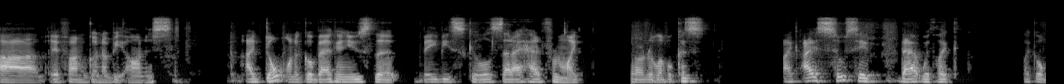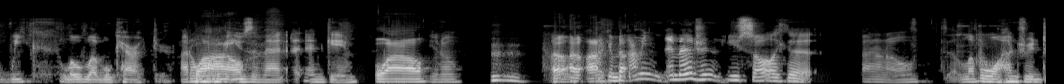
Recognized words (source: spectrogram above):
Uh, if I'm gonna be honest, I don't want to go back and use the baby skills that I had from like starter level because, like, I associate that with like like a weak, low level character. I don't want to be using that at end game. Wow. You know, I- Um, I- like, I mean, imagine you saw like a I don't know level 100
